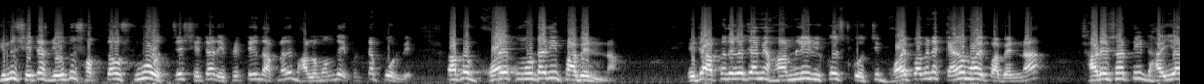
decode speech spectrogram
কিন্তু সেটা যেহেতু সপ্তাহ শুরু হচ্ছে, সেটার এফেক্টে কিন্তু আপনাদের ভালো মন্দ এফেক্টটা পড়বে। আপনার ভয় কোনোটারই পাবেন না। এটা আপনাদের কাছে আমি হামলি রিকোয়েস্ট করছি, ভয় পাবেন না, কেন ভয় পাবেন না? সাড়ে সাতটি ঢাইয়া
